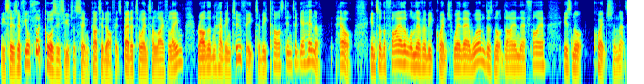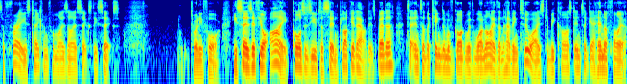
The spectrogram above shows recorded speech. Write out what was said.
He says, if your foot causes you to sin, cut it off. It's better to enter life lame rather than having two feet to be cast into Gehenna, hell, into the fire that will never be quenched, where their worm does not die and their fire is not quenched. And that's a phrase taken from Isaiah 66. 24. He says, If your eye causes you to sin, pluck it out. It's better to enter the kingdom of God with one eye than having two eyes to be cast into Gehenna fire,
